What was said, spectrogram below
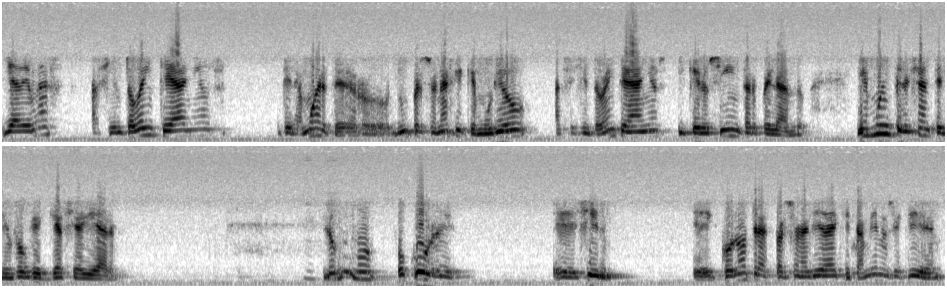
y además a 120 años de la muerte de Rodó, de un personaje que murió hace 120 años y que lo sigue interpelando. Y es muy interesante el enfoque que hace Aguiar. Lo mismo ocurre, es decir, eh, con otras personalidades que también nos escriben.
